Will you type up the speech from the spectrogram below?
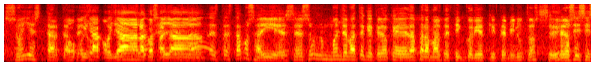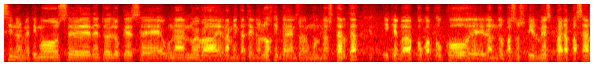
Soy startup. O, o ya, o ya la cosa ya... Está- estamos ahí, es, es un buen debate que creo que da para más de 5, 10, 15 minutos. Sí. Pero sí, sí, sí, nos metimos eh, dentro de lo que es eh, una nueva herramienta tecnológica dentro del mundo startup y que va poco a poco eh, dando pasos firmes para pasar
